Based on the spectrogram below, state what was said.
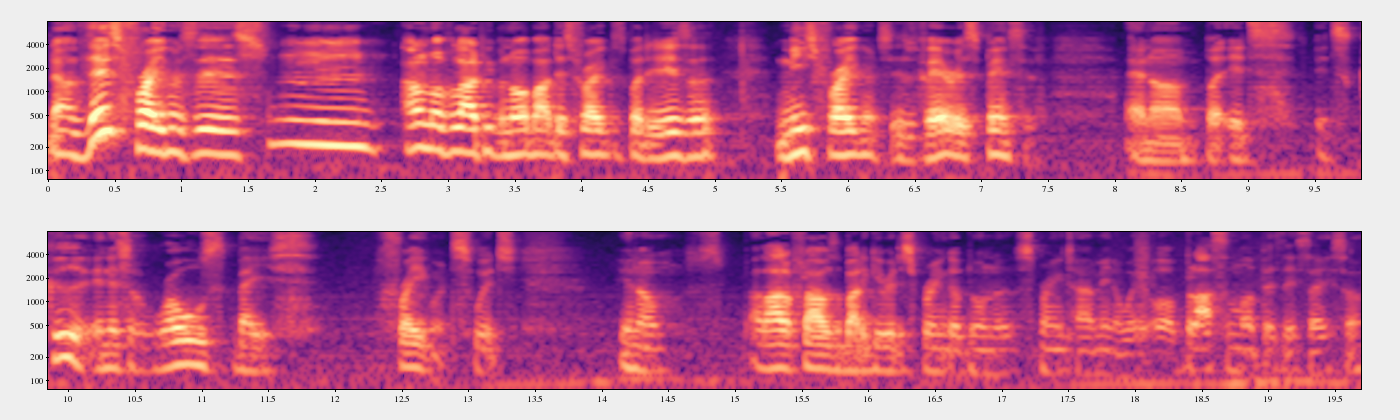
Now this fragrance is, mm, I don't know if a lot of people know about this fragrance, but it is a niche fragrance. It's very expensive and um, but it's it's good and it's a rose based fragrance, which you know a lot of flowers about to get ready to spring up during the springtime anyway, or blossom up as they say. So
